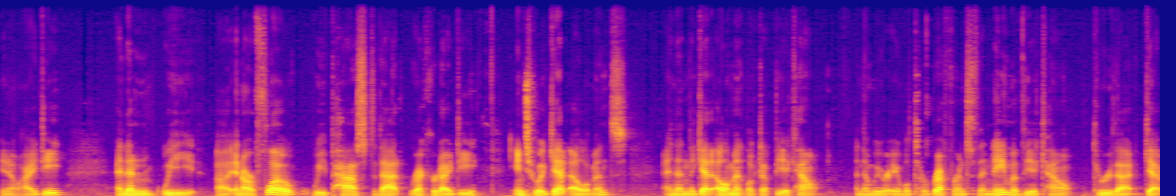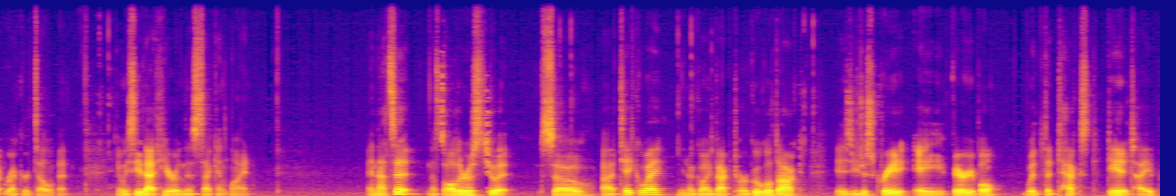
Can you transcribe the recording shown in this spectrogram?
you know, ID. And then we, uh, in our flow, we passed that record ID into a get element, and then the get element looked up the account. And then we were able to reference the name of the account through that get records element. And we see that here in this second line. And that's it. That's all there is to it. So uh, takeaway, you know, going back to our Google Doc, is you just create a variable with the text data type.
